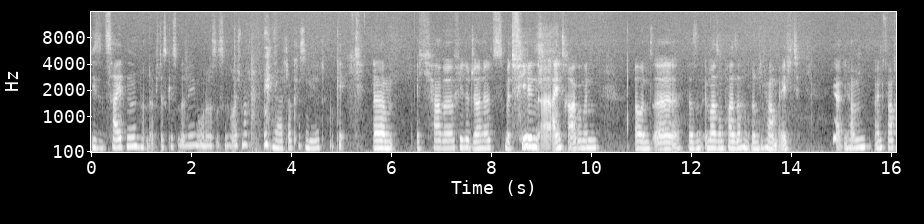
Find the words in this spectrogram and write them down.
diesen Zeiten, und darf ich das Kissen bewegen, ohne dass es ein Geräusch macht? Ja, ich glaube, Kissen geht. Okay. Ähm, ich habe viele Journals mit vielen äh, Eintragungen und äh, da sind immer so ein paar Sachen drin, die haben echt, ja, die haben einfach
